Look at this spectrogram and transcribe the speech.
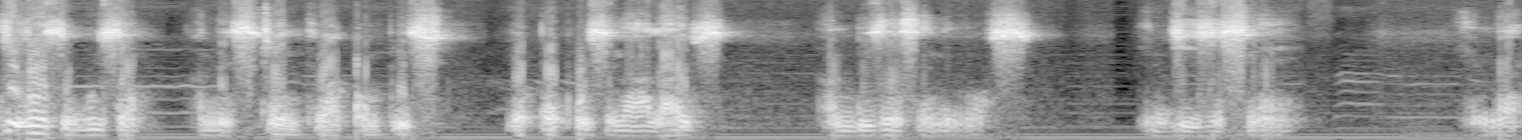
Give us the wisdom and the strength to accomplish your purpose in our lives and business endeavors. In Jesus' name. Amen.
